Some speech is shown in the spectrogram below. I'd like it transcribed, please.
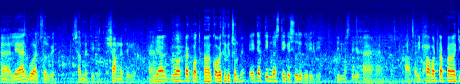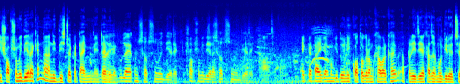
হ্যাঁ লেয়ার গোয়ার চলবে। সামনে থেকে। সামনে থেকে। হ্যাঁ। গ্রোয়ারটা কত আহ, কবে থেকে চলবে? এটা তিন মাস থেকে শুরু করে দিই। তিন মাস থেকে। হ্যাঁ হ্যাঁ। আচ্ছা এই খাবারটা আপনারা কি সবসময় দিয়ে রাখেন না নির্দিষ্ট একটা টাইম টাইমে এগুলো এখন সব সময় দিয়ে রাখি। সবসময় দিয়ে রাখেন? সব সময় দিয়ে রাখি। আচ্ছা। একটা টাইগার মুরগি দৈনিক কত গ্রাম খাবার খায়? আপনার এই যে এক হাজার মুরগি রয়েছে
